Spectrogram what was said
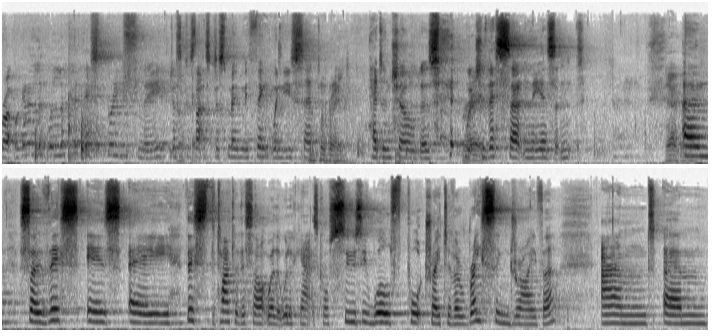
Right, we're going to look, we'll look at this briefly, just because Okay. that's just made me think when you said right. head and shoulders, which Right. this certainly isn't. Yeah. Um, so this is a this the title of this artwork that we're looking at is called Susie Wolff Portrait of a Racing Driver, and um,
